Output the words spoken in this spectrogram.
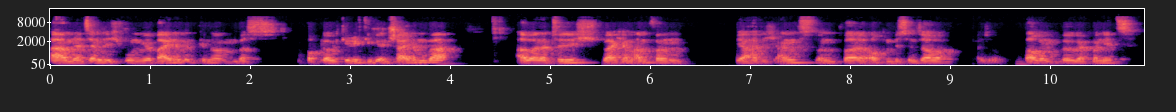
Ähm, letztendlich wurden wir beide mitgenommen, was auch, glaube ich, die richtige Entscheidung war. Aber natürlich war ich am Anfang, ja, hatte ich Angst und war auch ein bisschen sauer. Also warum bürgert man jetzt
